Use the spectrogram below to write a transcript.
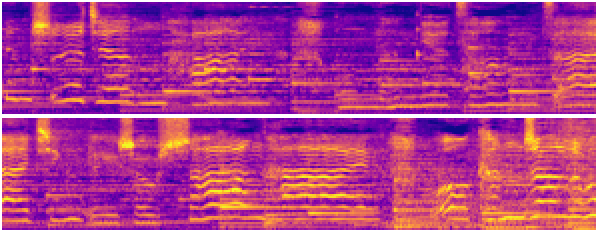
人世间海我们也曾在爱情里受伤害。我看着路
